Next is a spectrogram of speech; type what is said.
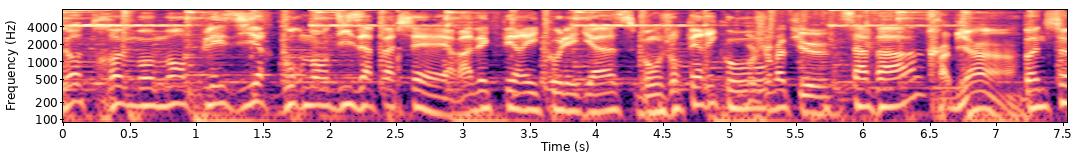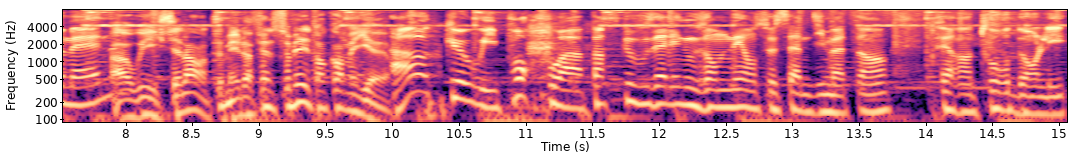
Notre moment plaisir gourmandise à pas cher avec Perico Légas. Bonjour Perico. Bonjour Mathieu. Ça va? Très bien. Bonne semaine? Ah oui, excellente. Mais la fin de semaine est encore meilleure. Ah que oui, pourquoi? Parce que vous allez nous emmener en ce samedi matin faire un tour dans les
